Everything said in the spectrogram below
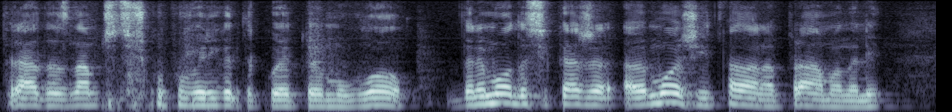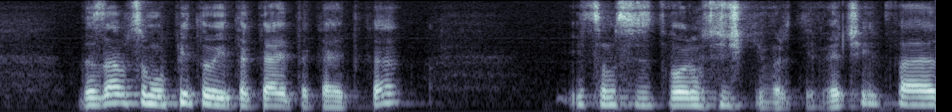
трябва да знам, че всичко по веригата, което е могло, да не мога да си кажа, а можеш и това да направя, ама нали, да знам, че съм опитал и така, и така, и така. И съм си затворил всички врати вече. И това е,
